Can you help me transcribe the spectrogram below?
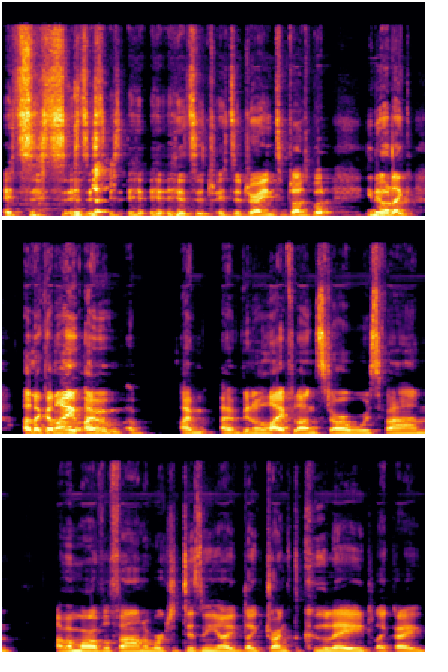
it's, it's, it's, it's it's it's it's a drain sometimes. But you know, like like and I I'm a, I'm I've been a lifelong Star Wars fan. I'm a Marvel fan. I worked at Disney. I like drank the Kool Aid. Like I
